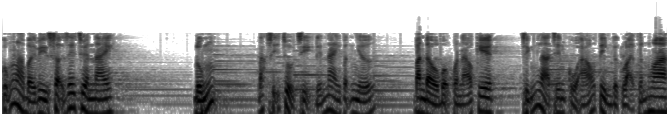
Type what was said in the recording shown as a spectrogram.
cũng là bởi vì sợi dây chuyền này. Đúng, bác sĩ chủ trị đến nay vẫn nhớ. Ban đầu bộ quần áo kia chính là trên cổ áo tìm được loại phấn hoa.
